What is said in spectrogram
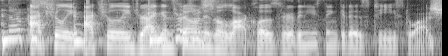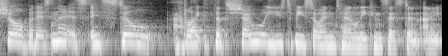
No, Actually, in- actually, Game of Thrones Dragonstone was- is a lot closer than you think it is to Eastwatch. Sure, but it's no, it's it's still like the show used to be so internally consistent, and it,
